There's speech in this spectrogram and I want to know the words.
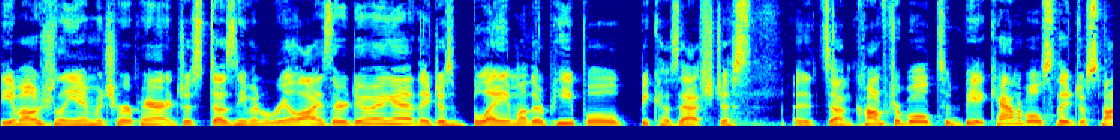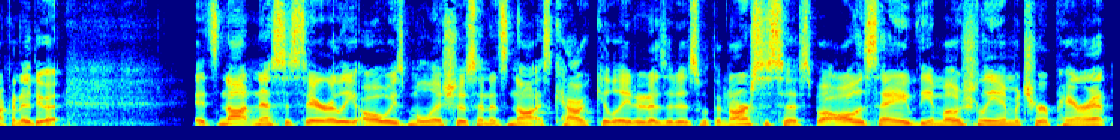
The emotionally immature parent just doesn't even realize they're doing it. They just blame other people because that's just it's uncomfortable to be accountable, so they're just not going to do it. It's not necessarily always malicious and it's not as calculated as it is with a narcissist, but all the same, the emotionally immature parent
